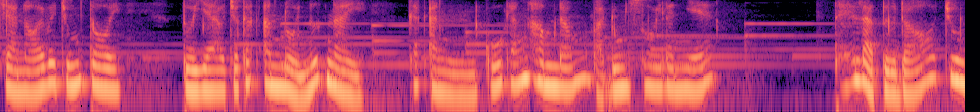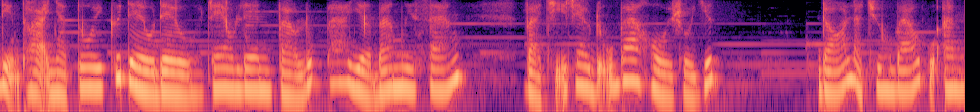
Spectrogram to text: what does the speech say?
Cha nói với chúng tôi tôi giao cho các anh nồi nước này, các anh cố gắng hâm nóng và đun sôi lên nhé. Thế là từ đó, chuông điện thoại nhà tôi cứ đều đều reo lên vào lúc 3 giờ 30 sáng và chỉ reo đủ 3 hồi rồi dứt. Đó là chuông báo của anh.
